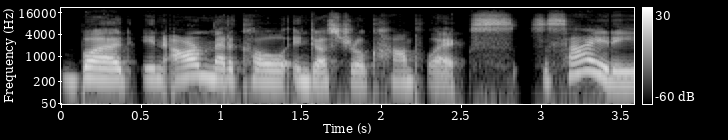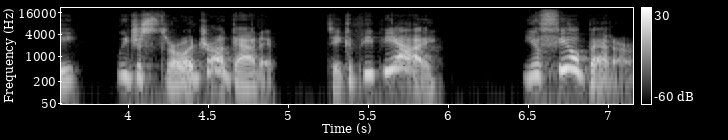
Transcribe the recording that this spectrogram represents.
But in our medical industrial complex society, we just throw a drug at it. Take a PPI. You feel better.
